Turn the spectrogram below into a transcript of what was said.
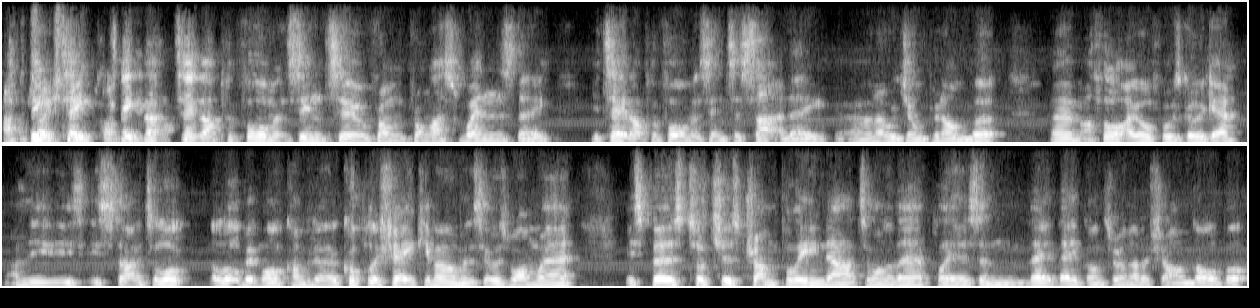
I think Steve, take take that take that performance into from from last Wednesday. You take that performance into Saturday. and I know we're jumping on, but um, I thought Iorfa was good again. and he- he's, he's starting to look a little bit more confident. A couple of shaky moments. There was one where his first touches trampolined out to one of their players, and they they've gone through and had a shot on goal. But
